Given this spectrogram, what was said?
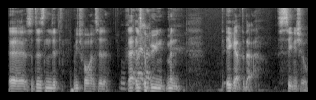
Uh, så det er sådan lidt mit forhold til det. Uf, Jeg elsker allerede- byen, men ikke alt det der sceneshow.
